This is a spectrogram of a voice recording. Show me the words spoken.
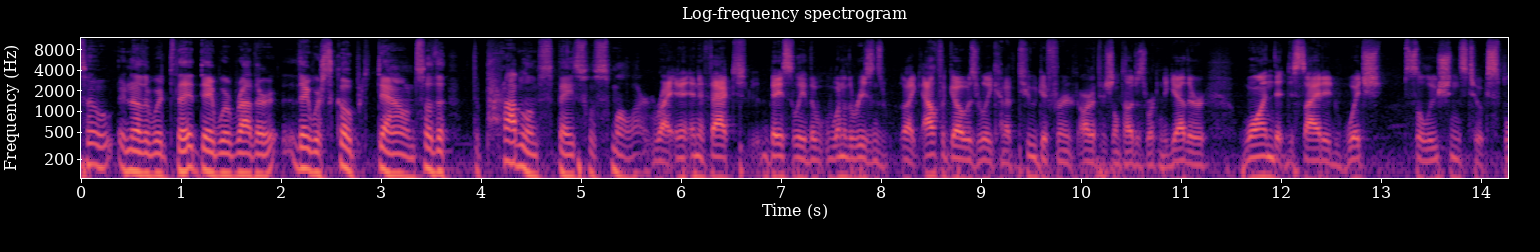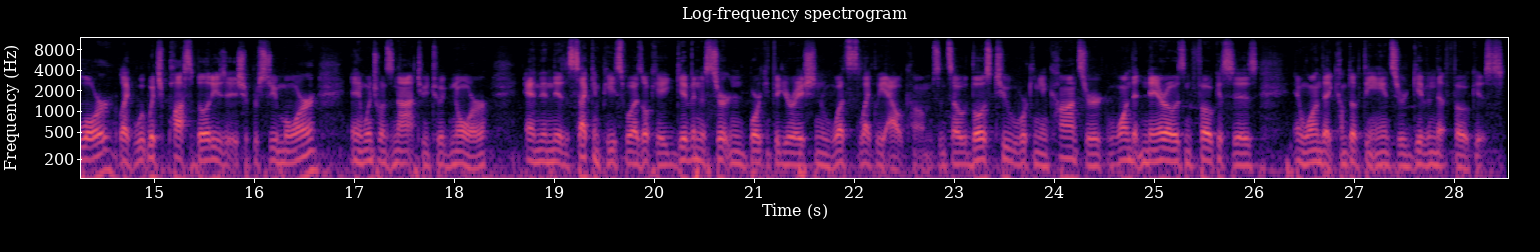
So, in other words, they, they were rather, they were scoped down. So the, the problem space was smaller. Right, and, and in fact, basically, the one of the reasons like AlphaGo was really kind of two different artificial intelligence working together. One that decided which solutions to explore, like wh- which possibilities it should pursue more and which ones not to to ignore. And then the second piece was okay, given a certain board configuration, what's likely outcomes? And so those two working in concert, one that narrows and focuses, and one that comes up with the answer given that focus.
